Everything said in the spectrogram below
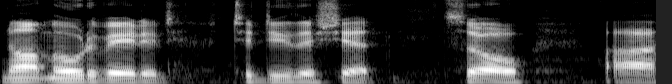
not motivated to do this shit. So, uh,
